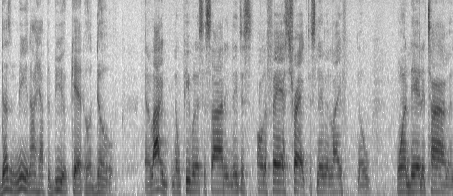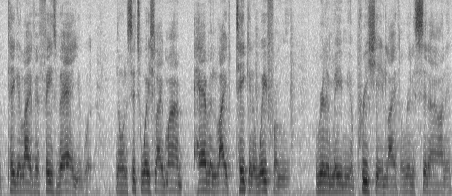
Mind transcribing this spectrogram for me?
doesn't mean I have to be a cat or a dog. And a lot of you know, people in society, they just on a fast track, just living life, you know, one day at a time and taking life at face value. But you know, in a situation like mine, having life taken away from me really made me appreciate life and really sit down and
